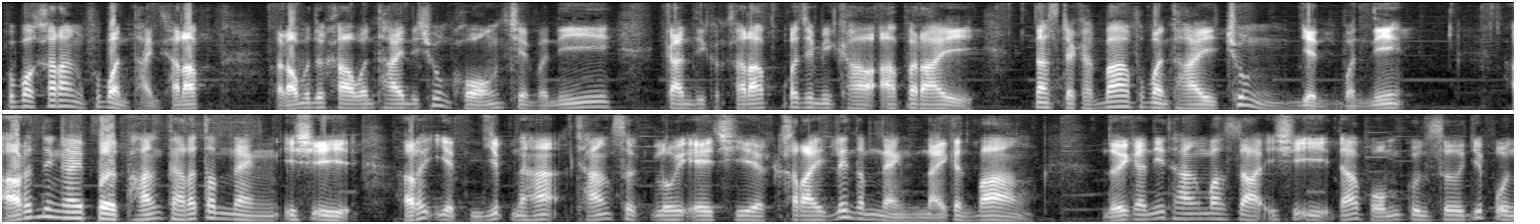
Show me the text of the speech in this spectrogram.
ผู้บังคับรังฟุตบอลไทยครับ เรามาดูข่าววันไทยในช่วงของเย็นวันนี้ การดีกว่าครับว่าจะมีข่าวอะไรน่าสนใจกันบ้างฟุตบอลไทยช่วงเย็นวันนี้เอาแล้วยังไงเปิดพังแต่ละตำแหน่งอิชิละเอียดยิบนะฮะช้างศึกลุยเอเชียใครเล่นตำแหน่งไหนกันบ้าง โดยการที่ทางมาสดาอิชิอินะผมกุนซือญี่ปุ่น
